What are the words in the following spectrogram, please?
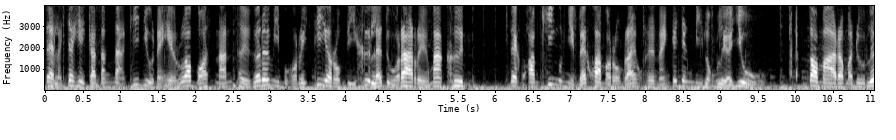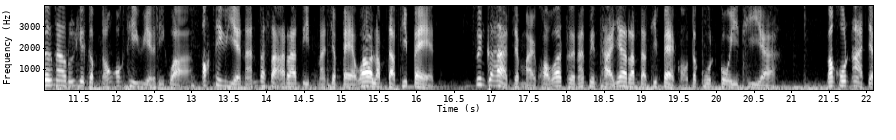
แต่หลังจากเหตุการณ์ต่างๆ ที่อยู่ในเฮโร่บอสนั้น เธอก็เริ่มมีบุคลิกที่อารมณ์ดีขึ้นและดูร่าเริงมากขึ้น แต่ความขี้งุดหงิดและความอารมณ์ร้ายของเธอนั้นก็ยังมีหลงเหลืออยู่ต่อมาเรามาดูเรื่องน่ารู้เกี่ยวกับน้องออกเทเวียกันดีกว่า ออกเทเวียนั้นภาษาลาตินมันจะแปลว่าลำดับที่ 8 ซึ่งก็อาจจะหมายความว่าเธอนั้นเป็นทายาทลำดับที่ 8 ของตระกูลโกอิเทีย บางคนอาจจะ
